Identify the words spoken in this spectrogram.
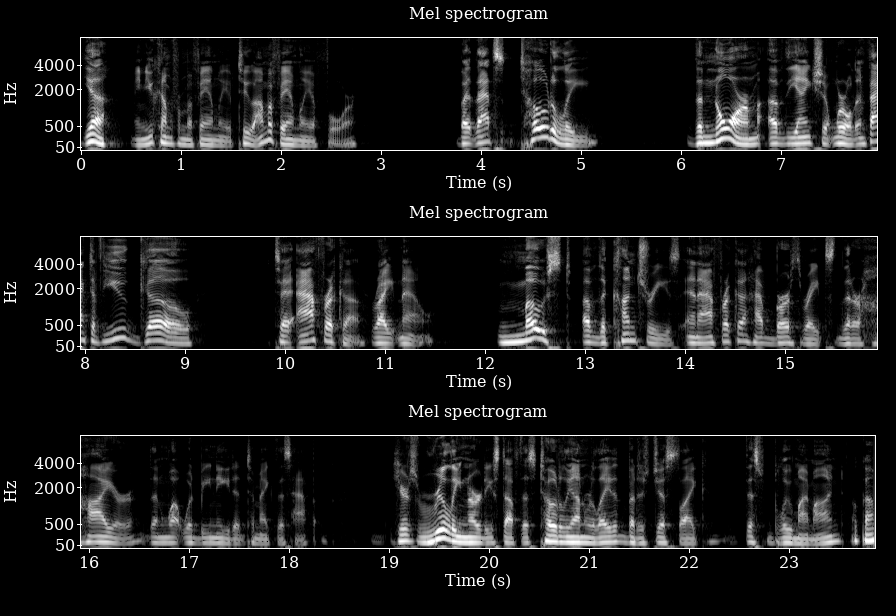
Yeah. I mean, you come from a family of two. I'm a family of four. But that's totally the norm of the ancient world. In fact, if you go to Africa right now, most of the countries in Africa have birth rates that are higher than what would be needed to make this happen. Here's really nerdy stuff that's totally unrelated, but it's just like this blew my mind. Okay.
